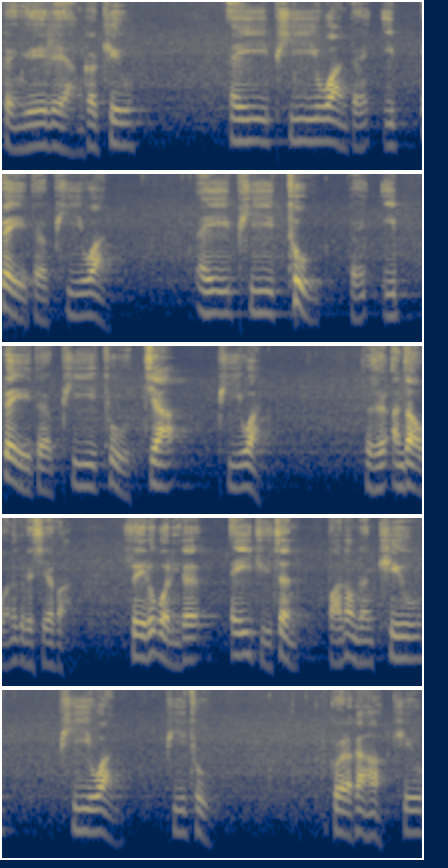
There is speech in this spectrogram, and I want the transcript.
等于两个 Q，A P one 等于一倍的 P one，A P two 等于一倍的 P two 加 P one，这是按照我那个的写法。所以如果你的 A 矩阵把它弄成 Q P one P two，各位来看哈，Q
